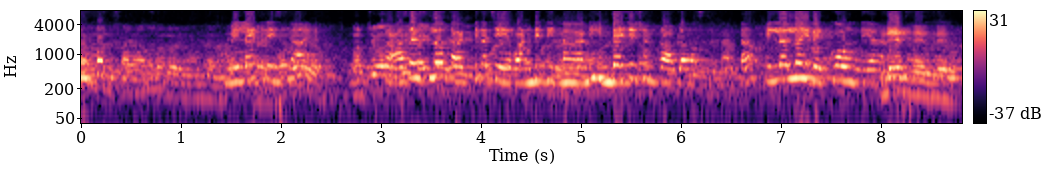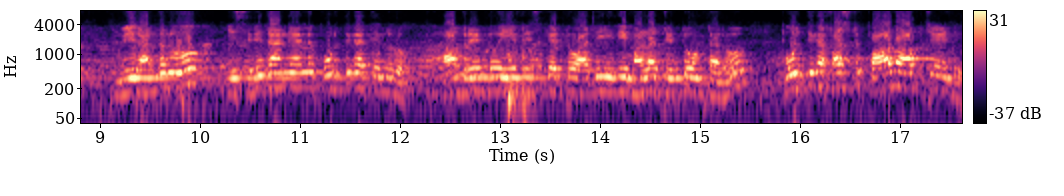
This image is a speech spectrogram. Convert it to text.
సంబంధ సమస్యలు ఉందండి మిల్లెట్ ప్రాసెస్లో కరెక్ట్గా వండి తిన్నా గానీ ఇండైజెషన్ ప్రాబ్లం వస్తుందంట. పిల్లల్లో ఇది ఎక్కువ ఉంది లేదు లేదు లేదు. మీరందరూ ఈ సిరిధాన్యాలను పూర్తిగా తినరు. ఆ బ్రెడ్ ఈ బిస్కెట్ అది ఇది మళ్ళీ తింటూ ఉంటారు. పూర్తిగా ఫస్ట్ పాలు ఆఫ్ చేయండి.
